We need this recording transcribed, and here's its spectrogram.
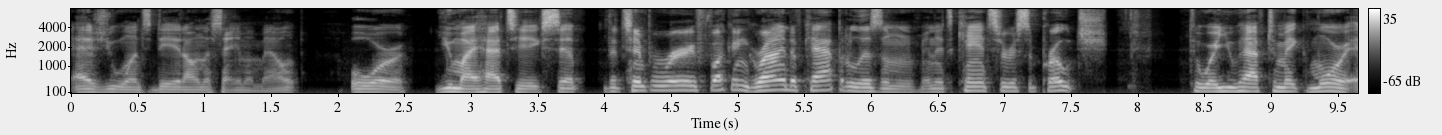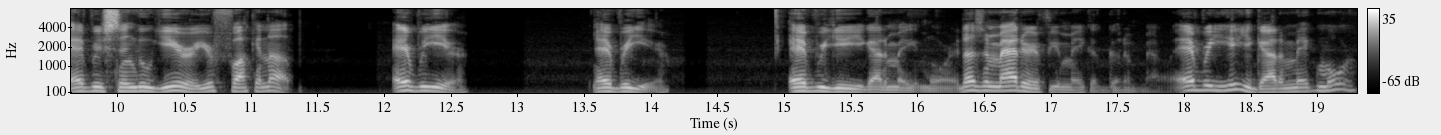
as you once did on the same amount. Or you might have to accept the temporary fucking grind of capitalism and its cancerous approach to where you have to make more every single year, you're fucking up. Every year. Every year. Every year you got to make more. It doesn't matter if you make a good amount. Every year you got to make more.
